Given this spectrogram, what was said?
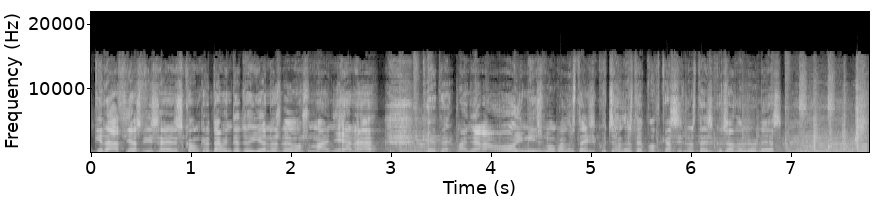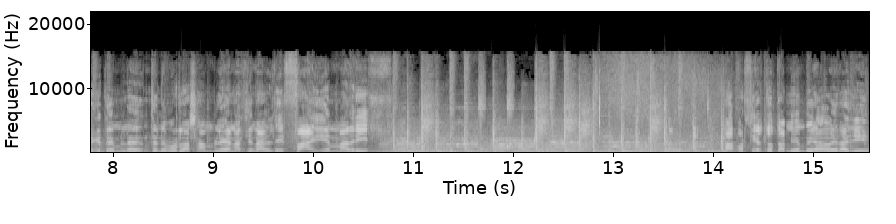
Gracias, Vicens. Concretamente tú y yo nos vemos mañana. Que mañana, hoy mismo, cuando estáis escuchando este podcast y lo estáis escuchando el lunes, tenemos la Asamblea Nacional de FAI en Madrid. Ah, por cierto, también voy a ver allí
